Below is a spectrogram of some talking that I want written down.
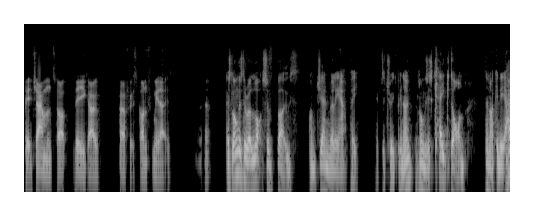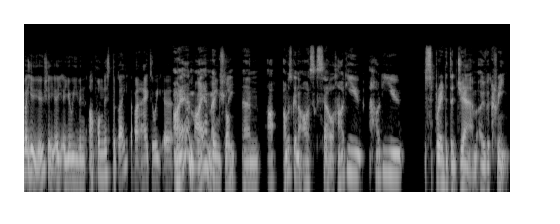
bit of jam on top. There you go perfect's gone for me. That is. Uh, as long as there are lots of both, I'm generally happy. If the truth be known, as long as it's caked on, then I can eat. How about you, usually? Are, are you even up on this debate about how to eat? Uh, I am. I am actually. Um, I, I was going to ask Sel, how do you how do you spread the jam over cream?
